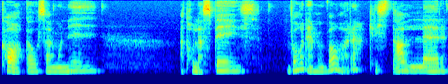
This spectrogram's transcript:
kakaoceremoni, att hålla space, vad det må vara. Kristaller,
